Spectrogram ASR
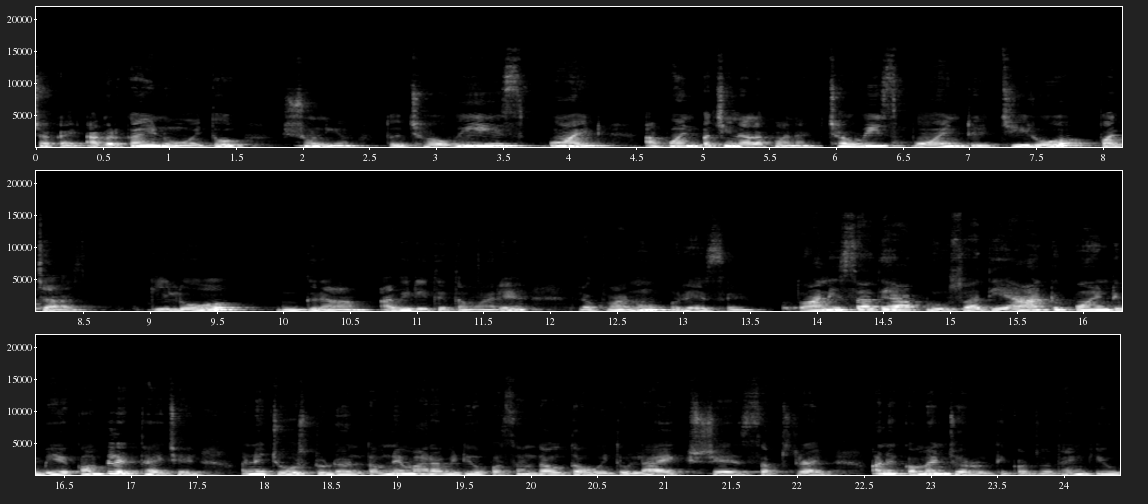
શકાય. આગળ કંઈ ન હોય તો શૂન્ય. તો છવ્વીસ પોઈન્ટ આ પોઈન્ટ પછીના લખવાના. છવ્વીસ પોઈન્ટ જીરો પચાસ કિલોગ્રામ. આવી રીતે તમારે લખવાનું રહેશે. તો આની સાથે આપણું સ્વાધ્યાય આઠ પોઈન્ટ બે કમ્પ્લીટ થાય છે. અને જો સ્ટુડન્ટ તમને મારા વીડિયો પસંદ આવતા હોય તો લાઇક શેર સબસ્ક્રાઈબ અને કમેન્ટ જરૂરથી કરજો. થેન્ક યુ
